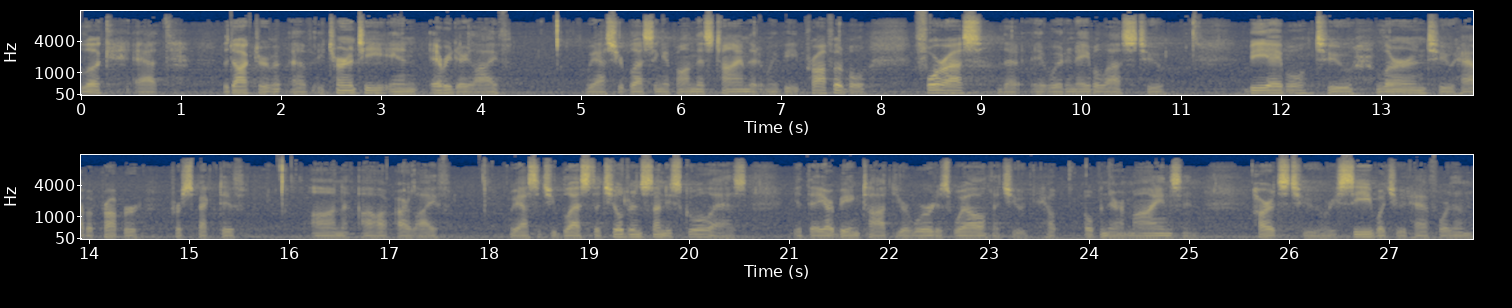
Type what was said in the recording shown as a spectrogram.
look at the doctor of eternity in everyday life. We ask your blessing upon this time that it would be profitable for us, that it would enable us to be able to learn to have a proper perspective on our, our life. We ask that you bless the children's Sunday school as they are being taught your word as well, that you help open their minds and hearts to receive what you would have for them.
